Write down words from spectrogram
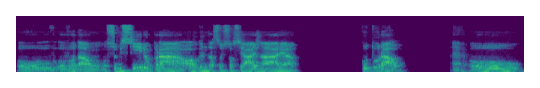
ou, ou, vou dar um, um subsídio para organizações sociais na área cultural, né? ou,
